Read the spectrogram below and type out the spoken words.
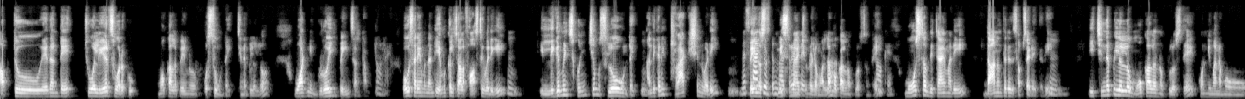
అప్ టు ఏదంటే ట్వెల్వ్ ఇయర్స్ వరకు మోకాళ్ళ పెయిన్ వస్తూ ఉంటాయి చిన్నపిల్లల్లో. వాటిని గ్రోయింగ్ పెయిన్స్ అంటాం. ఓసారి ఏమందంటే ఎముకలు చాలా fast గా పెరిగి Hmm. ఈ లిగమెంట్స్ కొంచెం స్లో ఉంటాయి. Hmm. అందుకని ట్రాక్షన్ పడి మిస్ పెయిన్ మ్యాచ్ ఉంటుంది మిస్ మ్యాచ్ ఉండడం వల్ల మొక్కల నొప్పులు వస్తుంటాయి. మోస్ట్ ఆఫ్ ది టైం అది దానంతటి సబ్సైడ్ అవుతుంది. ఈ చిన్నపిల్లల్లో మోకాల నొప్పులు వస్తే కొన్ని మనము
